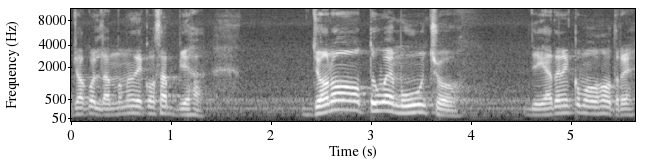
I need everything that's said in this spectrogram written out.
yo acordándome de cosas viejas. Yo no tuve mucho, llegué a tener como dos o tres,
